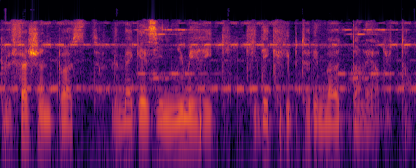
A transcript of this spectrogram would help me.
Le Fashion Post, le magazine numérique qui décrypte les modes dans l'air du temps.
